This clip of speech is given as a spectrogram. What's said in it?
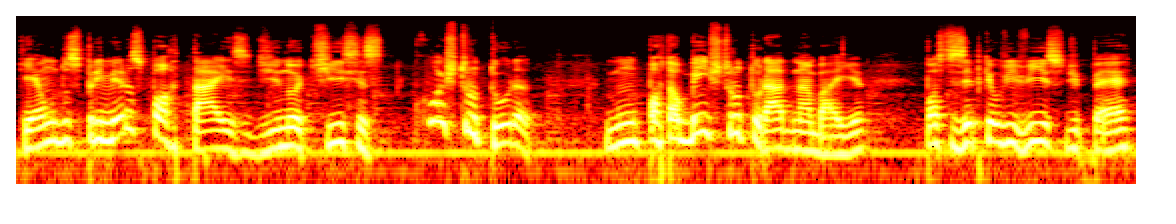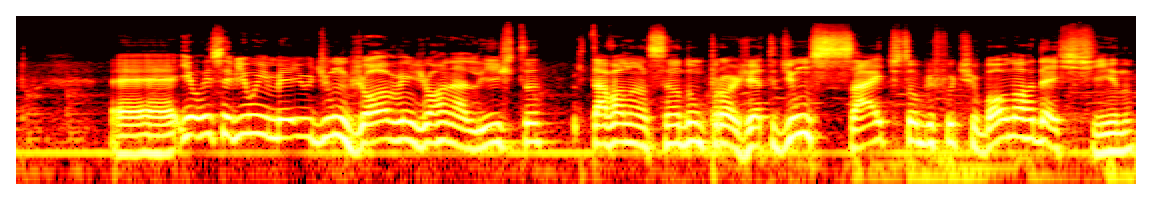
que é um dos primeiros portais de notícias com a estrutura, um portal bem estruturado na Bahia. Posso dizer porque eu vivi isso de perto. É, e eu recebi um e-mail de um jovem jornalista que estava lançando um projeto de um site sobre futebol nordestino.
